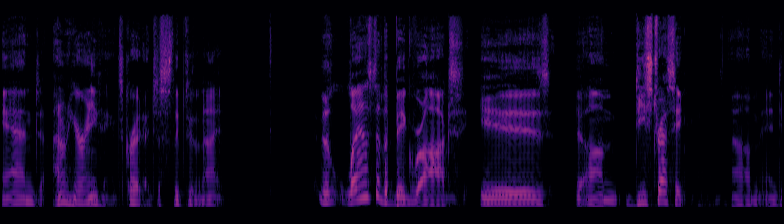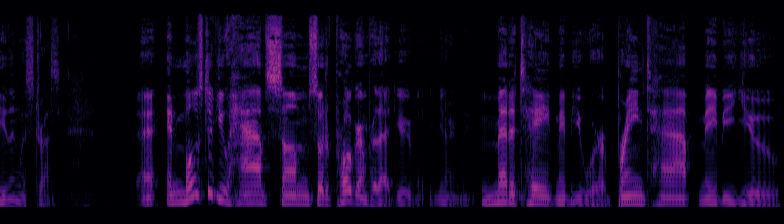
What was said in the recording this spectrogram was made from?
and I don't hear anything. It's great. I just sleep through the night. The last of the big rocks is um, de stressing um, and dealing with stress. And most of you have some sort of program for that. You, you know, meditate. Maybe you wear a BrainTap. Maybe you,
